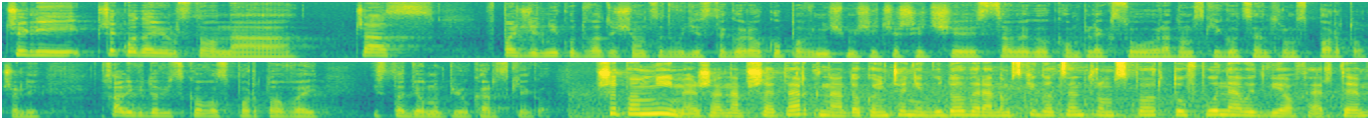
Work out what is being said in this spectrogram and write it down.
Czyli przekładając to na czas, październiku 2020 roku powinniśmy się cieszyć z całego kompleksu Radomskiego Centrum Sportu, czyli hali widowiskowo-sportowej i stadionu piłkarskiego. Przypomnijmy, że na przetarg na dokończenie budowy Radomskiego Centrum Sportu wpłynęły dwie oferty.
